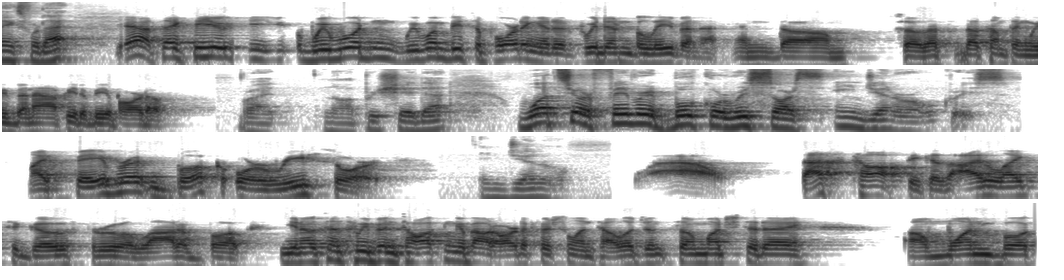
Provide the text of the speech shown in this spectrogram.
thanks for that. Yeah, thanks to you. We wouldn't we wouldn't be supporting it if we didn't believe in it, and um, so that's that's something we've been happy to be a part of. Right. No, I appreciate that. What's your favorite book or resource in general, Chris? My favorite book or resource? In general. Wow. That's tough because I like to go through a lot of books. You know, since we've been talking about artificial intelligence so much today, um, one book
